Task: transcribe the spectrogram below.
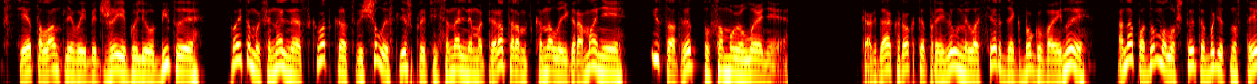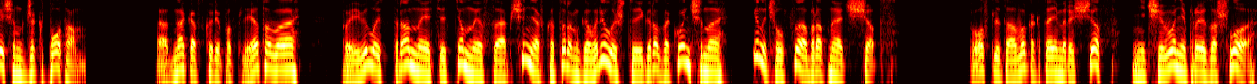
Все талантливые биджеи были убиты, поэтому финальная схватка освещалась лишь профессиональным оператором с канала Игромании и, соответственно, самой Ленни. Когда Крокта проявил милосердие к богу войны, она подумала, что это будет настоящим джекпотом. Однако вскоре после этого появилось странное системное сообщение, в котором говорилось, что игра закончена, и начался обратный отсчет. После того, как таймер исчез, ничего не произошло,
